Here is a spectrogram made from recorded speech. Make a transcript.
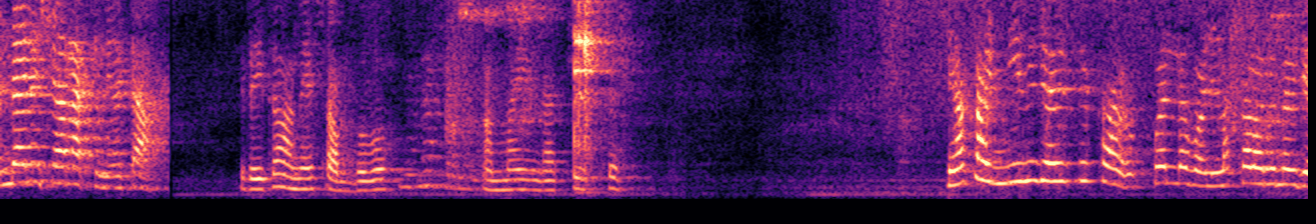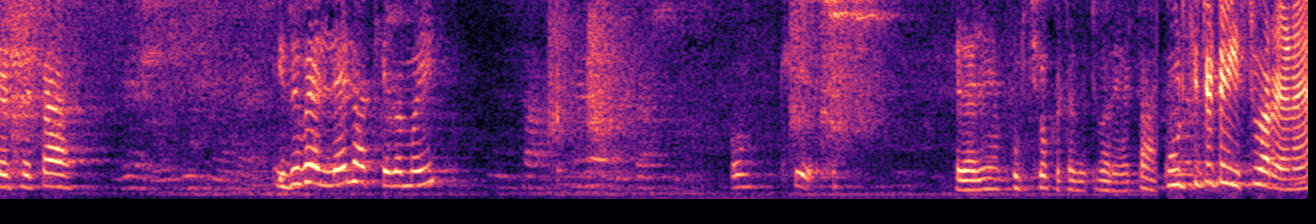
എന്തായാലും ഉഷാറാക്കിന് കേട്ടാ. ഇതാണേ സംഭവം? അമ്മ ഉണ്ടാക്കി വെച്ചേ. ഞാൻ കഞ്ഞിന്ന് വിചാരിച്ച കറുപ്പല്ല വെള്ള കളറെന്ന് വിചാരിച്ചേക്കാ ഇത് വെള്ളയിലാക്കിയതമ്മായി ഓക്കെ ഏതായാലും ഞാൻ കുടിച്ചു നോക്കട്ടെ എന്നിട്ട് പറയാം കേട്ടാ. കുടിച്ചിട്ട് ടേസ്റ്റ് പറയണേ.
